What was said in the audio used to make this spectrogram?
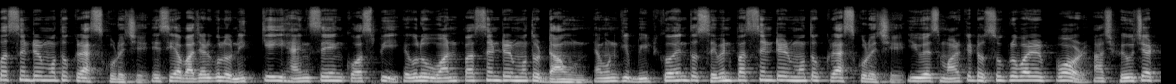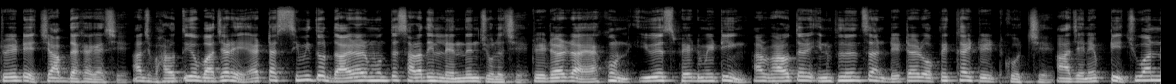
পার্সেন্টের মতো ক্র্যাশ করেছে। এশিয়া বাজারগুলো নিক্কেই হ্যাংসেং, কসপি এগুলো ওয়ান পার্সেন্টের মতো ডাউন এমনকি বিটকয়েন তো সেভেন পার্সেন্টের মতো ক্র্যাশ করেছে। ইউএস মার্কেটও শুক্রবারের পর আজ ফিউচার ট্রেডে চাপ দেখা গেছে। আজ ভারতীয় বাজারে একটা সীমিত দায়রার মধ্যে সারাদিন লেনদেন চলেছে। ট্রেডাররা এখন ইউএস ফেড মিটিং আর ভারতের ইনফ্লুয়েন্সার ডেটার অপেক্ষায় ট্রেড করছে। আজ এনএফটি চুয়ান্ন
